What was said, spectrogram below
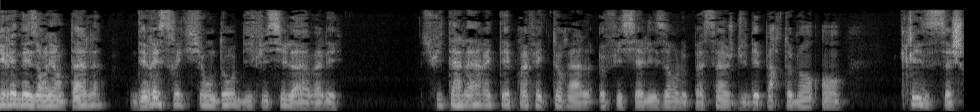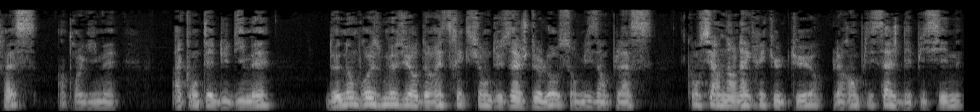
Pyrénées-Orientales, des restrictions d'eau difficiles à avaler. Suite à l'arrêté préfectoral officialisant le passage du département en crise sécheresse à compter du 10 mai, de nombreuses mesures de restriction d'usage de l'eau sont mises en place concernant l'agriculture, le remplissage des piscines,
